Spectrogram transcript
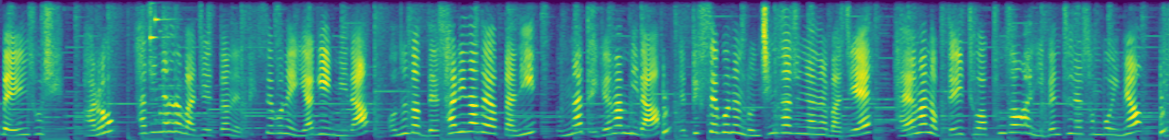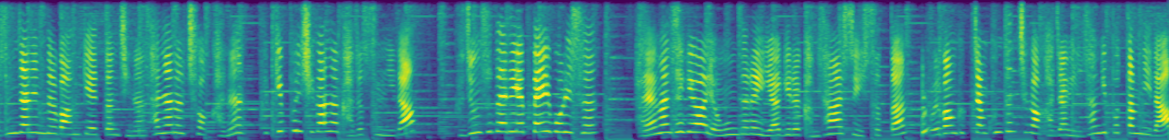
메인 소식 바로 4주년을 맞이했던 에픽세븐의 이야기입니다. 어느덧 4살이나 되었다니 너무나 대견합니다. 에픽세븐은 론칭 4주년을 맞이해 다양한 업데이트와 풍성한 이벤트를 선보이며 계승자님들과 함께했던 지난 4년을 추억하는 뜻깊은 시간을 가졌습니다. 그중 수대리의 favorite은 다양한 세계와 영웅들의 이야기를 감상할 수 있었던 월간 극장 콘텐츠가 가장 인상 깊었답니다.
